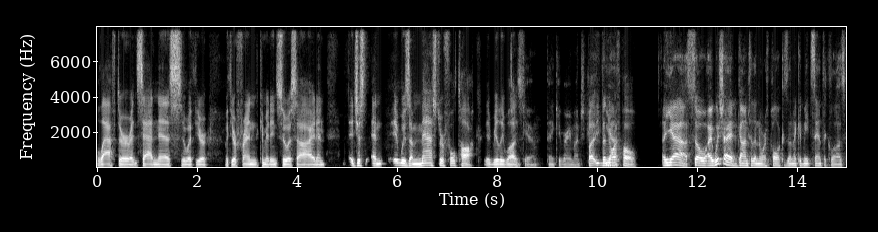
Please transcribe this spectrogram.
laughter and sadness with your with your friend committing suicide and it just and it was a masterful talk. It really was. Thank you. Thank you very much. But the yeah. North Pole. Uh, yeah, so I wish I had gone to the North Pole because then I could meet Santa Claus.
